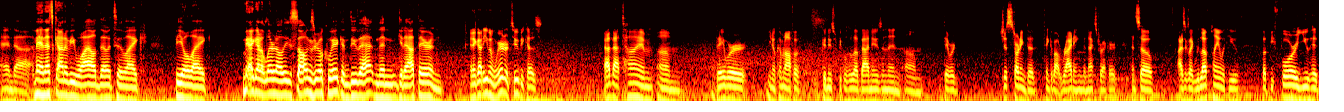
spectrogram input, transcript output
and uh, man, that's got to be wild though to like feel like, man, I got to learn all these songs real quick and do that, and then get out there and And it got even weirder too because at that time um, they were, you know, coming off of Good News for People Who Love Bad News, and then um, they were just starting to think about writing the next record. And so Isaac's like, "We love playing with you, but before you had,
